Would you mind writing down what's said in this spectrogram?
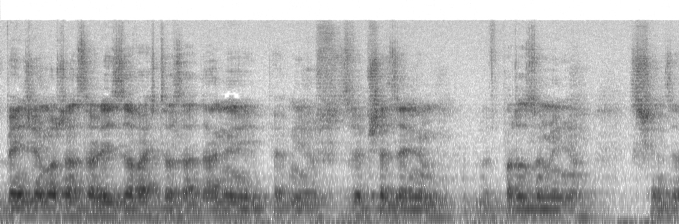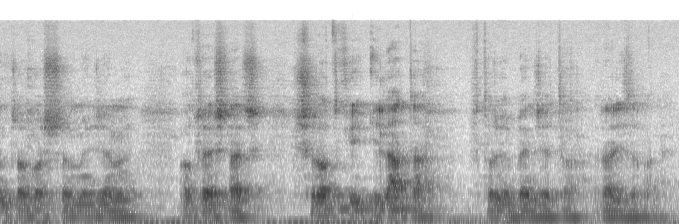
będzie można zrealizować to zadanie i pewnie już z wyprzedzeniem w porozumieniu z księdzem proboszczem będziemy określać środki i lata, w których będzie to realizowane.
